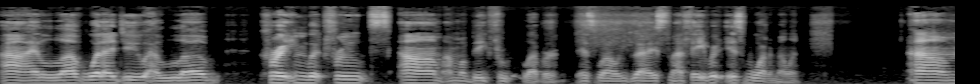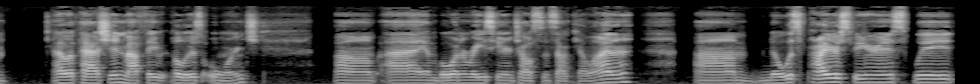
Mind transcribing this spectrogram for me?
I love what I do. I love creating with fruits. Um, I'm a big fruit lover as well, you guys. My favorite is watermelon. Um, I have a passion. My favorite color is orange. Um, I am born and raised here in Charleston, South Carolina. Um, no prior experience with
